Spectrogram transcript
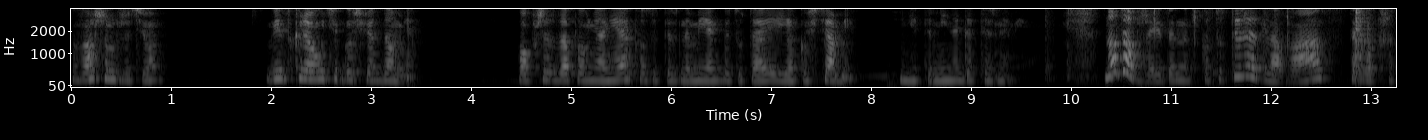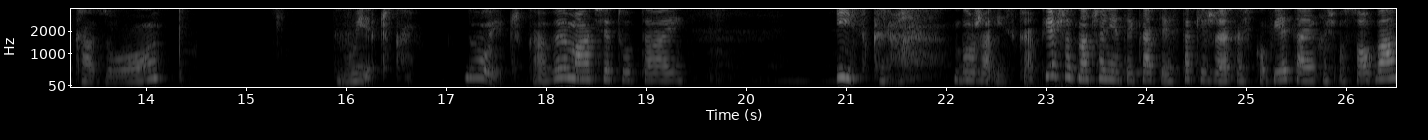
w waszym życiu, więc kreujcie go świadomie. poprzez zapełnianie pozytywnymi jakby tutaj jakościami, nie tymi negatywnymi. No dobrze, jedyneczko, to tyle dla Was z tego przekazu. Dwójeczka. Dwójeczka. Wy macie tutaj iskra. Boża iskra. Pierwsze znaczenie tej karty jest takie, że jakaś kobieta, jakaś osoba,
